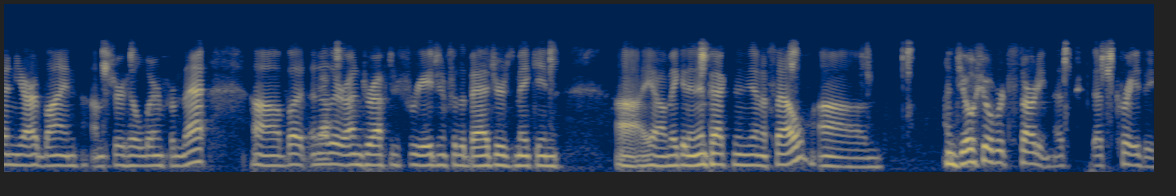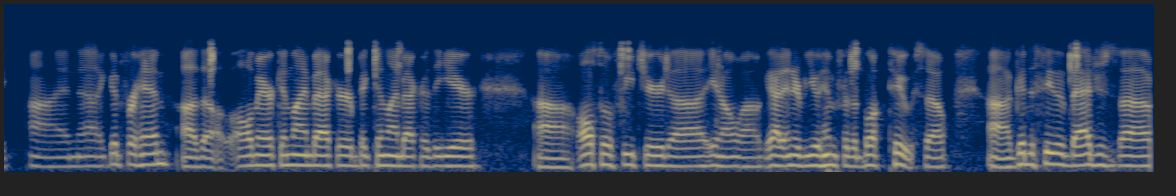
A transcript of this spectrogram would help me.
10-yard line. I'm sure he'll learn from that. Uh, but another undrafted free agent for the Badgers, making uh, you know making an impact in the NFL. Um, and Joe Schobert starting. That's that's crazy. Uh, and uh, good for him. Uh, the All-American linebacker, Big Ten linebacker of the year. Uh, also featured, uh, you know, uh, got to interview him for the book too. So uh, good to see the Badgers uh,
